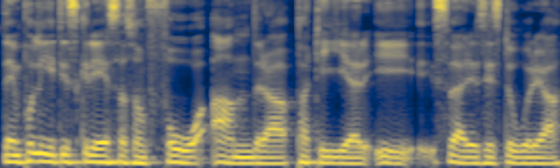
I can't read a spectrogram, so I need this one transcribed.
Det är en politisk resa som få andra partier i Sveriges historia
